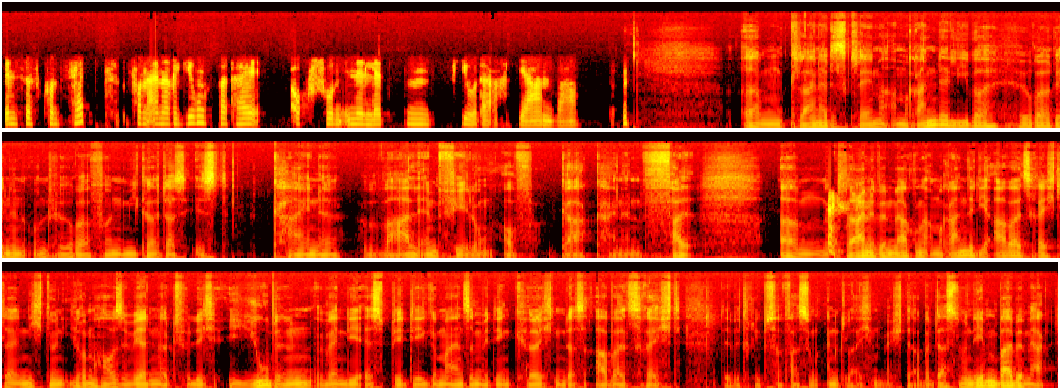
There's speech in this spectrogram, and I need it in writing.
wenn es das Konzept von einer Regierungspartei auch schon in den letzten vier oder acht Jahren war? Ähm, kleiner Disclaimer am Rande, liebe Hörerinnen und Hörer von Mika, das ist keine Wahlempfehlung, auf gar keinen Fall. Ähm, kleine Bemerkung am Rande. Die Arbeitsrechtler nicht nur in ihrem Hause werden natürlich jubeln, wenn die SPD gemeinsam mit den Kirchen das Arbeitsrecht der Betriebsverfassung angleichen möchte. Aber das nur nebenbei bemerkt.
